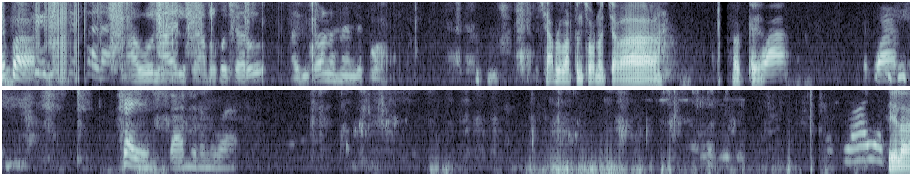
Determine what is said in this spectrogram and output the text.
చెప్పు. మా ఊరు నాయలు చేపలకు వచ్చారు. అది చూడండి నేను చెప్పు. చేపలు పడుతుంది చూడండి వచ్చావా? ఓకే. ఎక్కువ ఎక్కువ Kayak ada dua. ఇలా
